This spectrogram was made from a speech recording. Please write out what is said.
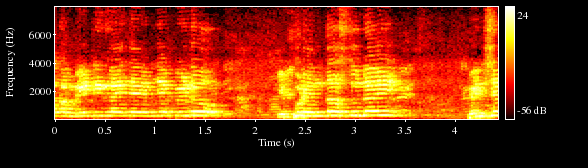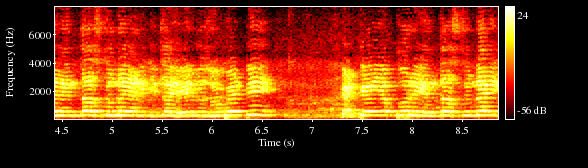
ఒక మీటింగ్లో అయితే ఏం చెప్పిండు? ఇప్పుడు ఎంత వస్తున్నాయి? పెన్షన్ ఎంత వస్తున్నాయి అని ఇట్లా ఏళ్ళు చూపెట్టి గట్టిగా చెప్పురు ఎంత వస్తున్నాయి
